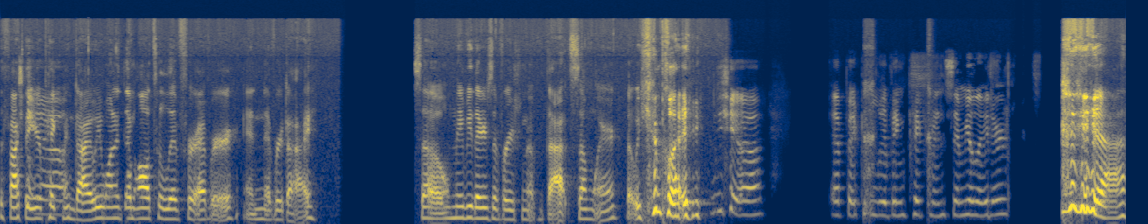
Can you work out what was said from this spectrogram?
the fact that your Yeah. Pikmin die. We wanted them all to live forever and never die. So maybe there's a version of that somewhere that we can play. Yeah. Epic living Pikmin simulator. yeah.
